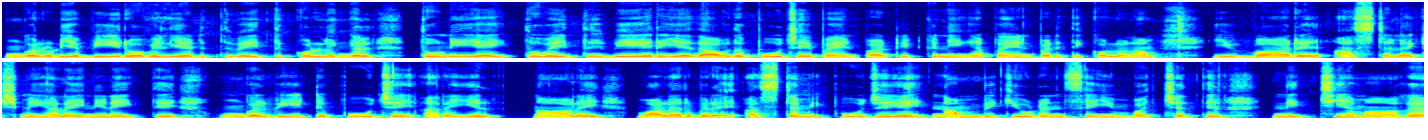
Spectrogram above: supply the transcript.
உங்களுடைய பீரோவில் எடுத்து வைத்து கொள்ளுங்கள். துணியை துவைத்து வேறு ஏதாவது பூஜை பயன்பாட்டிற்கு நீங்கள் பயன்படுத்தி கொள்ளலாம். இவ்வாறு அஷ்டலக்ஷ்மிகளை நினைத்து உங்கள் வீட்டு பூஜை அறையில் நாளை வளர்பிறை அஷ்டமி பூஜையை நம்பிக்கையுடன் செய்யும் பட்சத்தில் நிச்சயமாக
